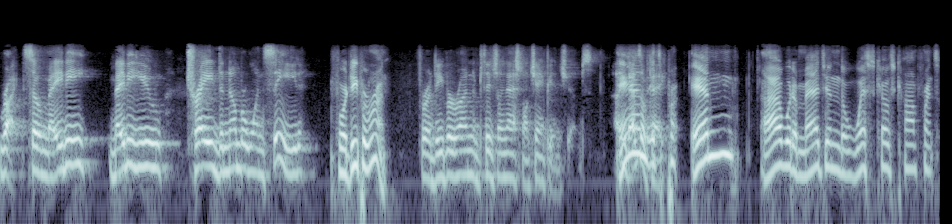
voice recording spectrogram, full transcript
right. So maybe maybe you trade the number one seed For a deeper run. for a deeper run and potentially national championships. I think and that's okay. pro- and I would imagine the West Coast Conference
